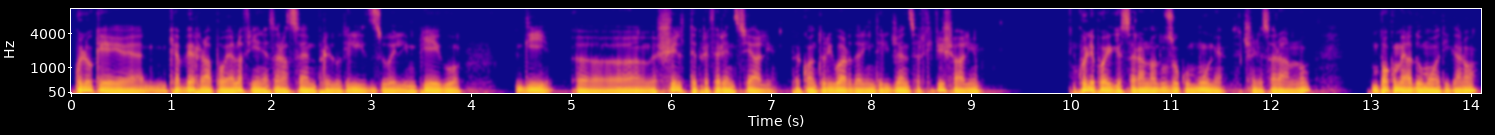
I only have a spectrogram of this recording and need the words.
quello che, che avverrà poi alla fine sarà sempre l'utilizzo e l'impiego di uh, scelte preferenziali per quanto riguarda le intelligenze artificiali, quelle poi che saranno ad uso comune, se ce ne saranno, un po' come la domotica, no?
